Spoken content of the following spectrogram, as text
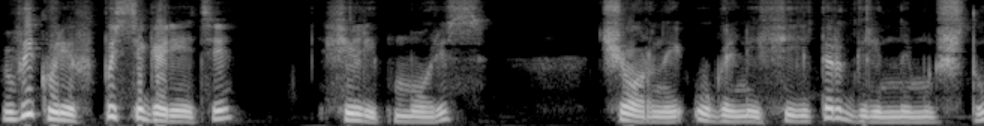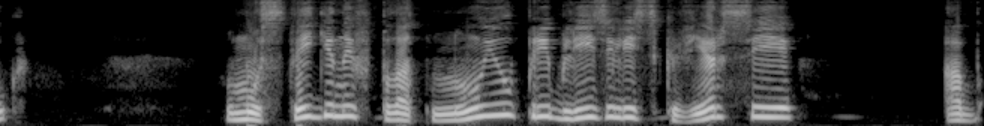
Выкурив по сигарете, Филипп Моррис, черный угольный фильтр, длинный мундштук, Мустыгины вплотную приблизились к версии об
